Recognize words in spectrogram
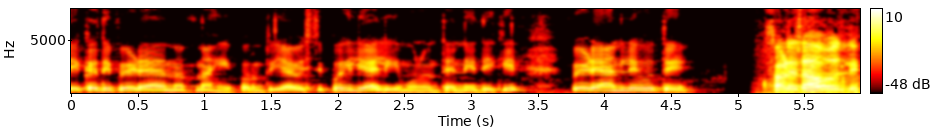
ते कधी पेढे आणत नाही परंतु यावेळेस ती पहिली आली म्हणून त्यांनी देखील पेढे आणले होते. साडे दहा वाजले.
